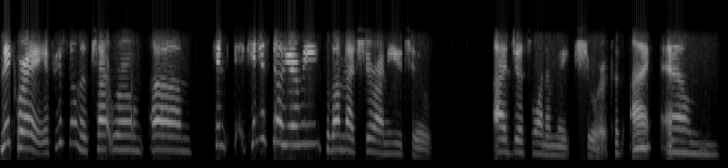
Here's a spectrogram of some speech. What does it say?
Nick Ray, if you're still in the chat room, um, can can you still hear me? Because I'm not sure on YouTube. I just want to make sure because I am.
